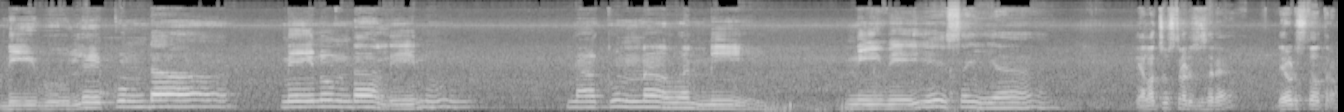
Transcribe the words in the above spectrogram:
నీవు లేకుండా నేనుండలేను. నాకున్నవన్నీ నీవే ఏసయ్యా ఎలా చూస్తున్నాడు చూసారా? దేవుడి స్తోత్రం.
